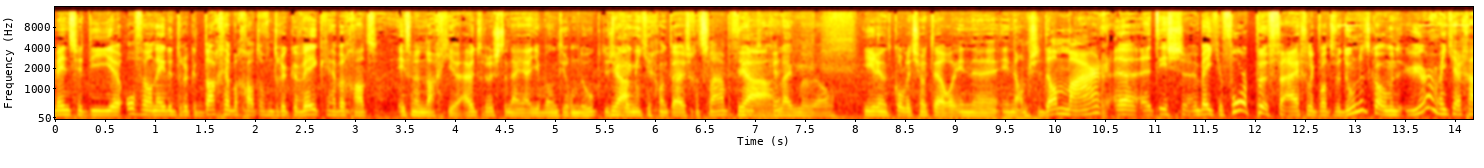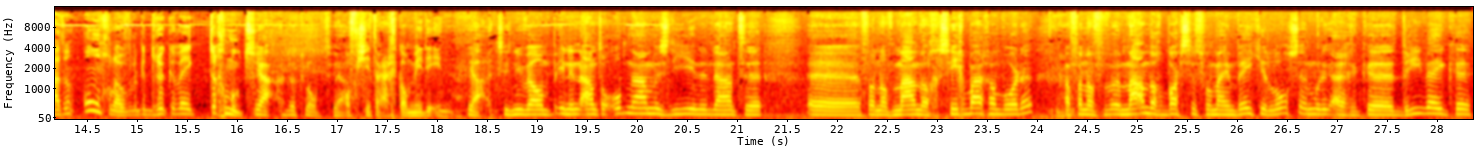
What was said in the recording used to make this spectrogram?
mensen die uh, ofwel een hele drukke dag hebben gehad... of een drukke week hebben gehad, even een nachtje uitrusten. Nou ja, je woont hier om de hoek, dus ik denk dat je gewoon thuis gaat slapen. Ja, ik, lijkt me wel. Hier in het College Hotel in, uh, in Amsterdam. Maar uh, het is een beetje voorpuffen eigenlijk wat we doen het komende uur. Want jij gaat een ongelofelijke drukke week tegemoet. Ja, dat klopt. Ja. Of je zit er eigenlijk al middenin. Ja, ik zit nu wel in een aantal opnames die inderdaad... Uh, vanaf maandag zichtbaar gaan worden. Maar vanaf maandag barst het voor mij een beetje los. En moet ik eigenlijk uh, drie weken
